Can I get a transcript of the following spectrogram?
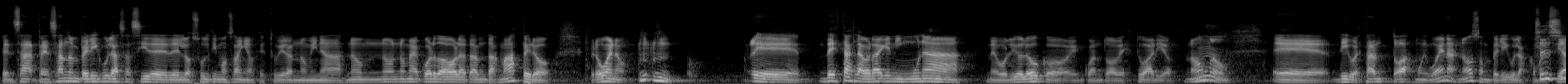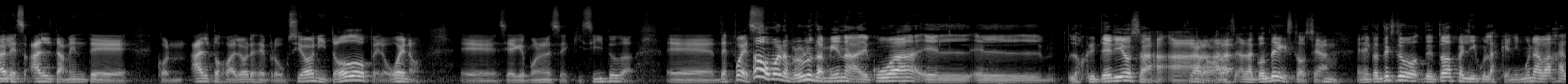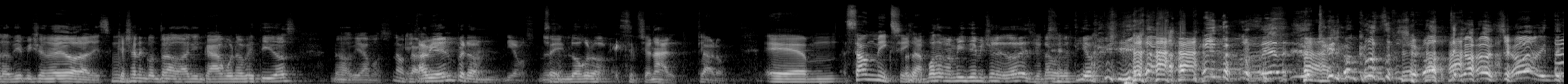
pensa- pensando en películas así de, de los últimos años que estuvieran nominadas. No, no, no me acuerdo ahora tantas más, pero, pero bueno. eh, de estas, la verdad que ninguna me volvió loco en cuanto a vestuario, ¿no? No. Eh, digo, están todas muy buenas, ¿no? Son películas Sí, sí. comerciales, altamente, con altos valores de producción y todo, pero bueno, eh, si hay que ponerse exquisito. da. Eh, después, No, bueno, pero uno también adecua el- el- los criterios a, a- Claro, a la, a- a la contexto. O sea, Mm. en el contexto de todas películas que ninguna baja los 10 millones de dólares, Mm. que hayan encontrado a alguien que haga buenos vestidos, no, digamos. No, Está claro. bien, pero digamos, no Sí. es un logro excepcional. claro. Eh, sound mixing. O sea, vos dame a mí 10 millones de dólares y yo te hago el vestido. Aprendo a coser, te lo coso yo, te lo hago yo, ¿viste?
